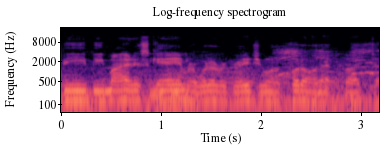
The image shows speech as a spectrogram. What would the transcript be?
B, B minus game or whatever grade you want to put on it, but uh,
